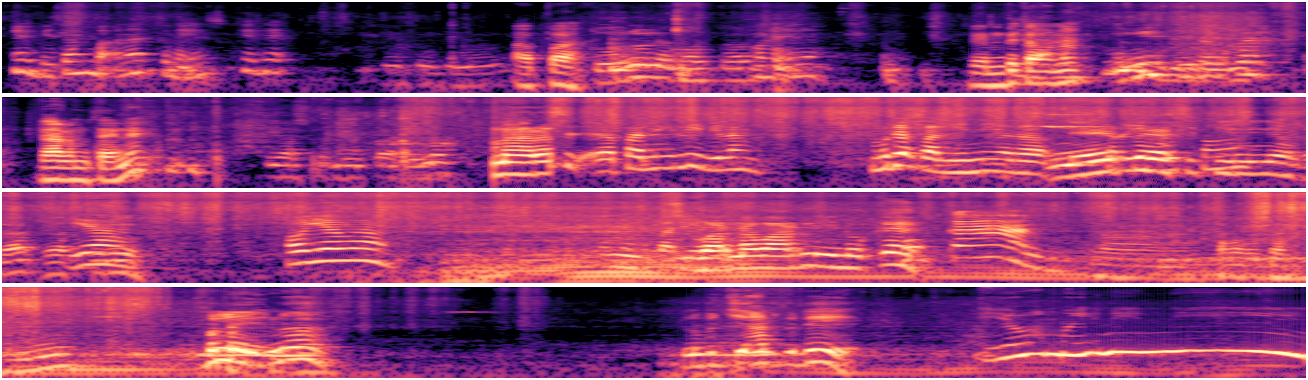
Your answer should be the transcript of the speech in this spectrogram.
Eh, bitang mbak Nat kena ini sikit deh. apa Turun lah motor. Kena ini. lembut tau nah dalam tene. Nara. Apa Nili bilang? Muda pak ini ra. Ini seribu agak. Iya. Oh iya bang. Warna-warni no ke. Bukan. nah kalau udah ini Beli no. No becian gede. Iya wah mah ini nih.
